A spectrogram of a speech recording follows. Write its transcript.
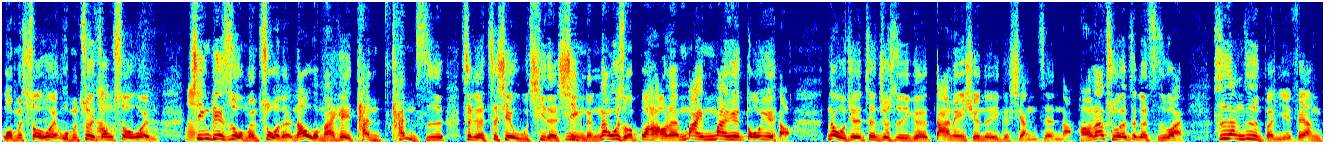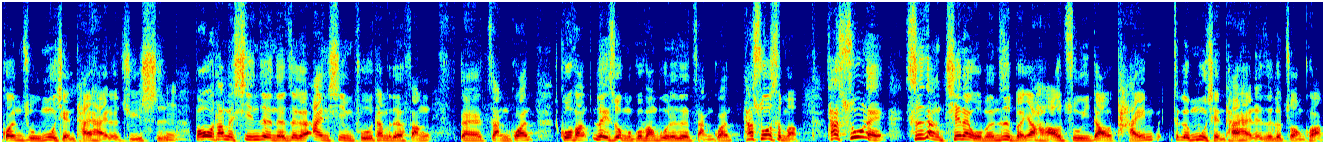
我们受惠，我们最终受惠嘛。晶片是我们做的，然后我们还可以探探知这个这些武器的性能，那为什么不好呢？卖卖越多越好。那我觉得这就是一个大内宣的一个象征啦。好，那除了这个之外，事实上日本也非常关注目前台海的局势，包括他们新任的这个岸信夫，他们的防呃长官，国防类似我们国防部的这个长官，他说什么？他说呢，事实上现在我们日本要好好注意到台这个目前台海的这个状况。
